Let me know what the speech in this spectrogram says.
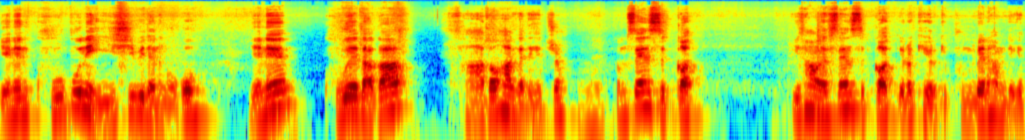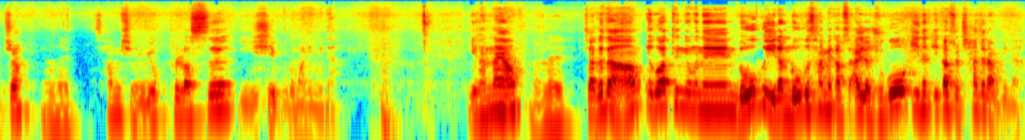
얘는 9분의 20이 되는 거고 얘는 9에다가 4 더하기가 되겠죠. 네. 그럼 센스 것. 이 상황에서 센스 것 이렇게 이렇게 분배를 하면 되겠죠. 네. 36 플러스 20으로 말입니다. 이해 갔나요? 네. 자, 그 다음, 이거 같은 경우는 로그 2랑 로그 3의 값을 알려주고, 이, 이 값을 찾으랍니다.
